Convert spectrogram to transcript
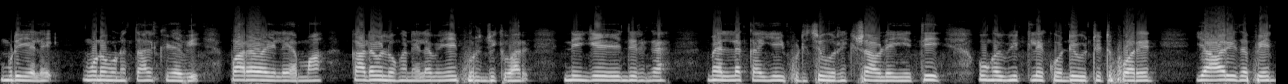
முடியலை. முணுமுணுத்தாள் கிழவி. பரவாயில்லை அம்மா. கடவுள் உங்கள் நிலைமையை புரிஞ்சுக்குவார். நீங்கள் எழுந்திருங்க. மெல்ல கையை பிடிச்சி ஒரு ரிக்ஷாவில் ஏற்றி உங்கள் வீட்டிலே கொண்டு விட்டுட்டு போகிறேன் யார் இதை பெண்?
